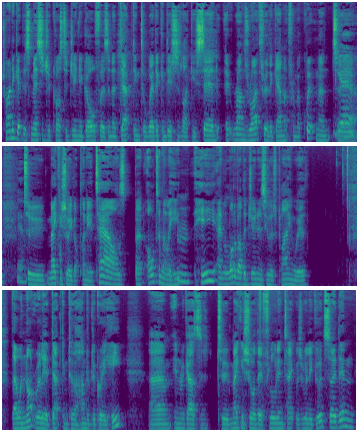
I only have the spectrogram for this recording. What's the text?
trying to get this message across to junior golfers and adapting to weather conditions like you said it runs right through the gamut from equipment to Yeah, to making sure you got plenty of towels. But ultimately, he he and a lot of other juniors he was playing with, they were not really adapting to the hundred degree heat. Um, in regards to, to making sure their fluid intake was really good. So then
